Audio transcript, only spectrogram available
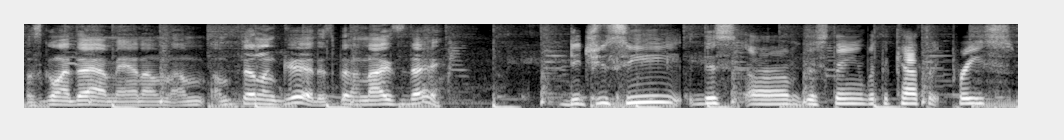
What's going down, man? I'm I'm I'm feeling good. It's been a nice day. Did you see this um this thing with the Catholic priest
